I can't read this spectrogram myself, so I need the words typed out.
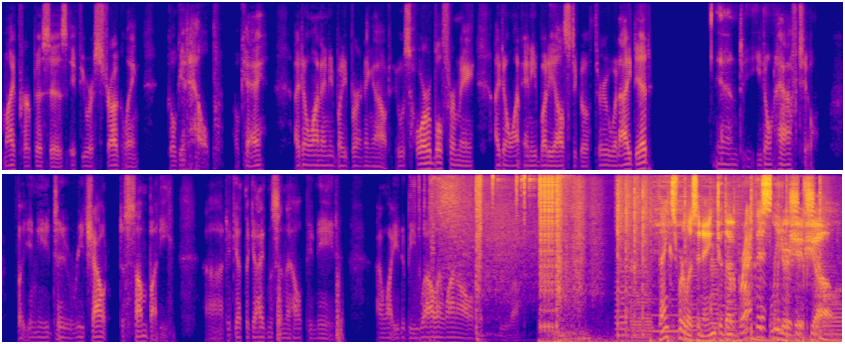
My purpose is if you are struggling, go get help, okay? I don't want anybody burning out. It was horrible for me. I don't want anybody else to go through what I did. And you don't have to, but you need to reach out to somebody uh, to get the guidance and the help you need. I want you to be well. I want all of us to be well. Thanks for listening to the Breakfast Leadership Show,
